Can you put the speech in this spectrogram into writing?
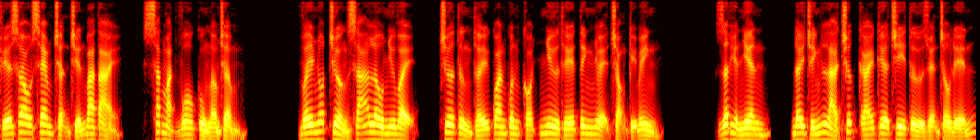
Phía sau xem trận chiến ba tài, sắc mặt vô cùng ấm chầm vây nốt trường xã lâu như vậy, chưa từng thấy quan quân có như thế tinh nhuệ trọng kỵ binh. Rất hiển nhiên, đây chính là trước cái kia chi từ duyện châu đến,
